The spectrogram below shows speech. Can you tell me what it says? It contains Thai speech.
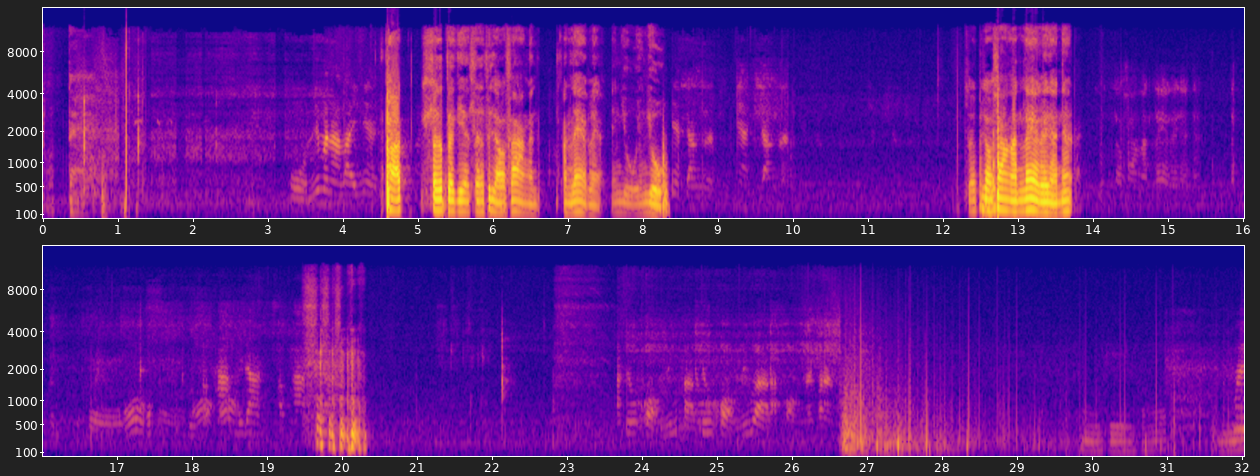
ตัวแตกโอ้นี่มันอะไรเนี่ย พัดเซิร์ฟตะเกียเซิร์ฟที่เราสร้างกันอันแรกเลยอะยังอยู่ยังอยู่เนี่ยจังอะเนี่ยจังอะ เซิร์ฟที่เราสร้างอันแรกเลยนะเนี่ย โอ้โหดูสภาพไม่ได้สภาพดูของดีกว่าดูของดีกว่าของอะไรบ้าง โอเคครับไม่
